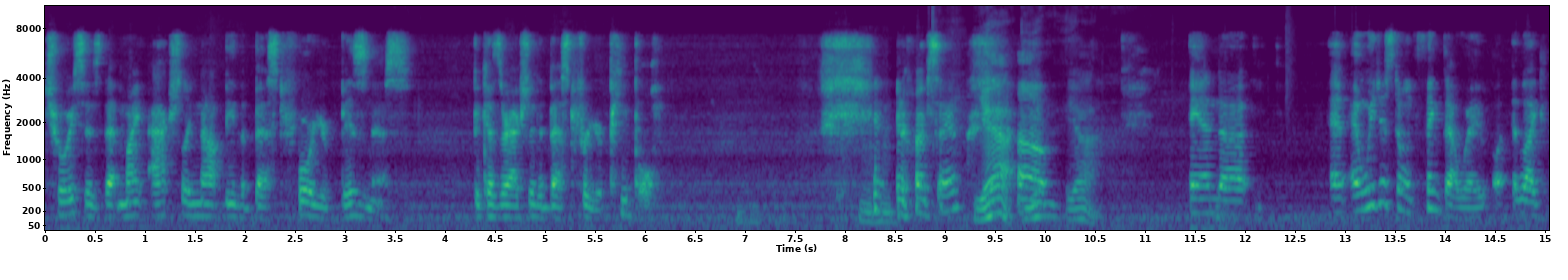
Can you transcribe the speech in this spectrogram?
choices that might actually not be the best for your business because they're actually the best for your people Mhm. you know what i'm saying Yeah, Um, yeah, and uh, and and we just don't think that way. Like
